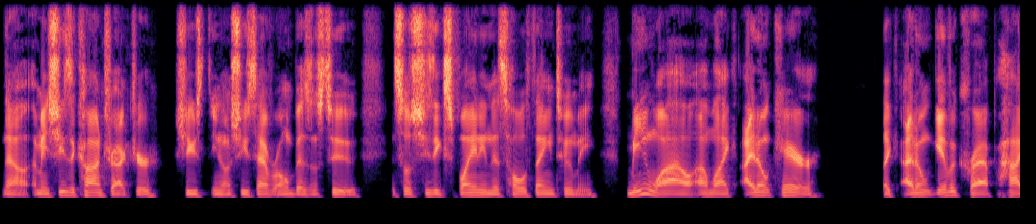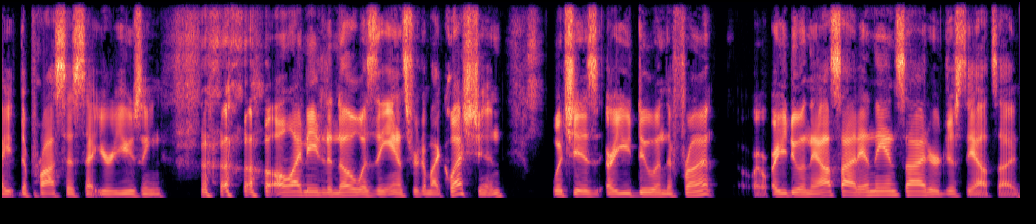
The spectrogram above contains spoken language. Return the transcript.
now i mean she's a contractor. She's you know she's have her own business too. And so she's explaining this whole thing to me. Meanwhile i'm like i don't care. Like i don't give a crap how the process that you're using all I needed to know was the answer to my question, which is are you doing the front or are you doing the outside and the inside or just the outside?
